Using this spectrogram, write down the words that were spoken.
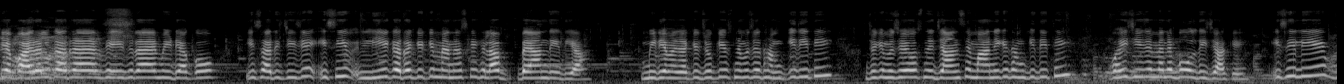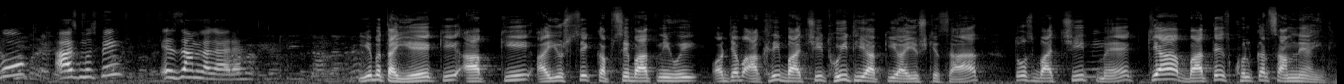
के वायरल कर रहा है भेज रहा है मीडिया को ये सारी चीज़ें इसी लिए कर रहा है क्योंकि मैंने उसके खिलाफ बयान दे दिया। मीडिया में जाके जो कि उसने मुझे धमकी दी थी जो कि मुझे उसने जान से मारने की धमकी दी थी वही चीज़ें मैंने बोल दी जाके। इसीलिए वो आज मुझ पर इल्ज़ाम लगा रहा है। ये बताइए कि आपकी आयुष से कब से बात नहीं हुई? और जब आखिरी बातचीत हुई थी आपकी आयुष के साथ तो उस बातचीत में क्या बातें खुलकर सामने आई थी?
